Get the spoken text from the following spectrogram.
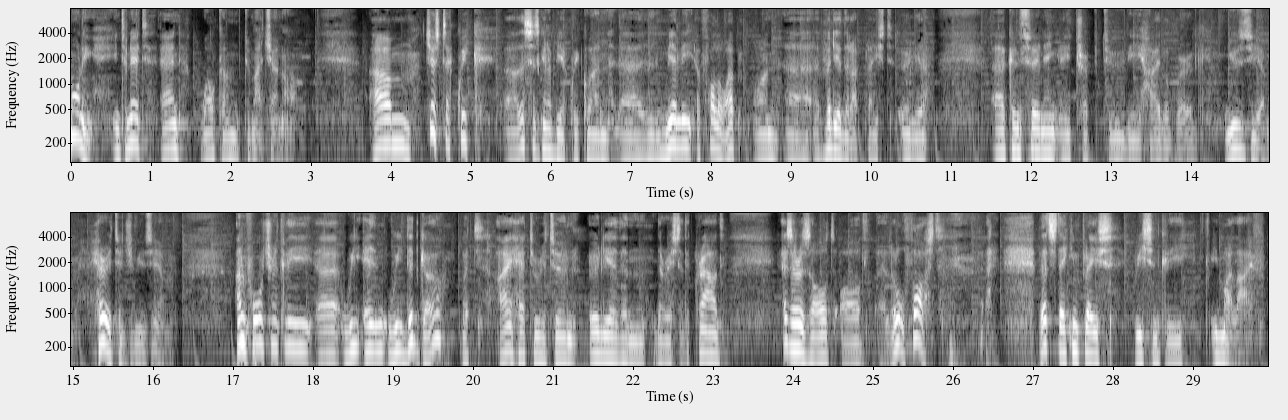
Morning, Internet, and welcome to my channel. Um, just a quick, uh, this is going to be a quick one, uh, merely a follow up on uh, a video that I placed earlier uh, concerning a trip to the Heidelberg Museum, Heritage Museum. Unfortunately, uh, we in, we did go, but I had to return earlier than the rest of the crowd as a result of a little fast that's taking place recently in my life.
